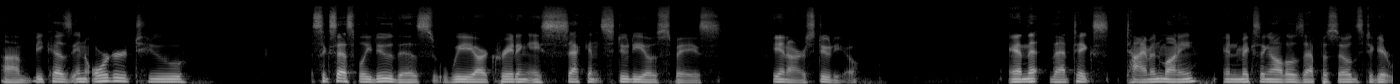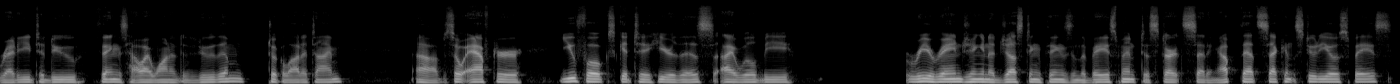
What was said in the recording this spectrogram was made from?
Um, because in order to successfully do this, we are creating a second studio space in our studio. And that, that takes time and money and mixing all those episodes to get ready to do things how I wanted to do them took a lot of time. Uh, so after you folks get to hear this, I will be rearranging and adjusting things in the basement to start setting up that second studio space.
